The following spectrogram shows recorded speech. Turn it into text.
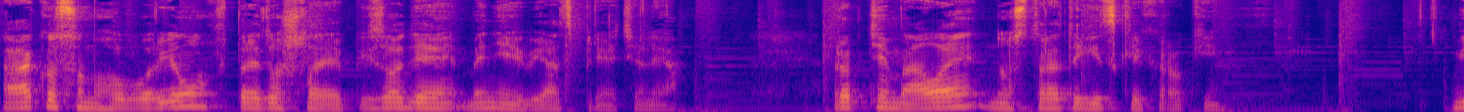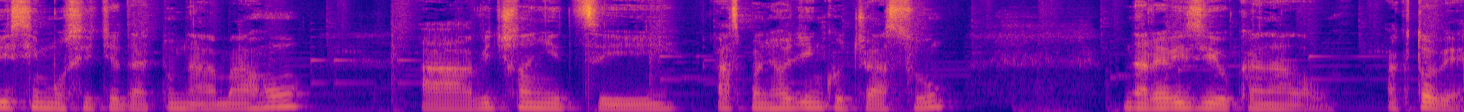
A ako som hovoril v predošlej epizóde, menej viac priatelia. Robte malé, no strategické kroky. Vy si musíte dať tú námahu a vyčleniť si aspoň hodinku času na revíziu kanálov. A kto vie,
